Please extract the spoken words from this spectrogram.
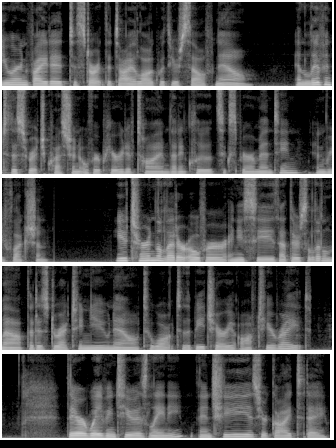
You are invited to start the dialogue with yourself now and live into this rich question over a period of time that includes experimenting and reflection. You turn the letter over and you see that there's a little map that is directing you now to walk to the beach area off to your right. They are waving to you as Lainey, and she is your guide today.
